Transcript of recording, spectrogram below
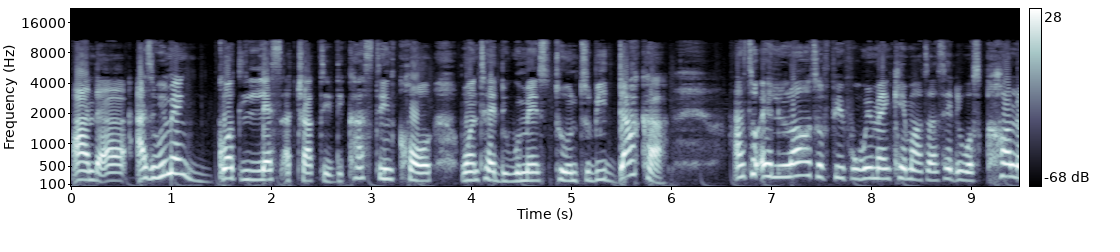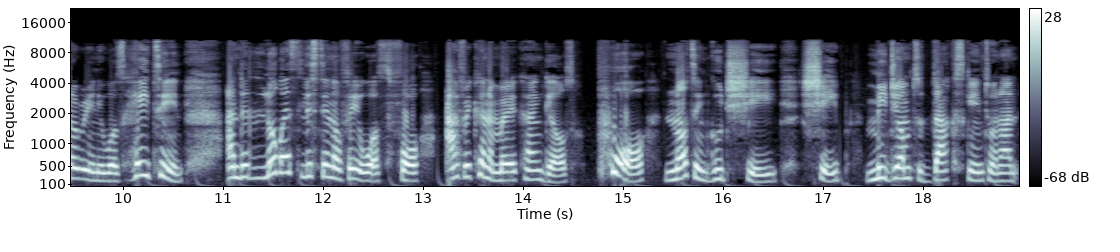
And uh, as women got less attractive the casting call wanted the women's tone to be darker and so a lot of people, women came out and said it was coloring, it was hating. And the lowest listing of it was for African American girls, poor, not in good shape, shape, medium to dark skin tone. And,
